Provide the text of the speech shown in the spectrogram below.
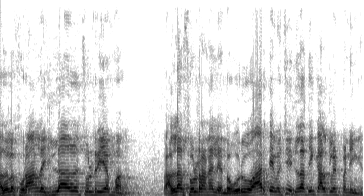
அதெல்லாம் குரானில் இல்லாத சொல்கிறியம்பாங்க அல்லா சொல்கிறானே இல்லை இந்த ஒரு வார்த்தையை வச்சு எல்லாத்தையும் கால்குலேட் பண்ணிங்க.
